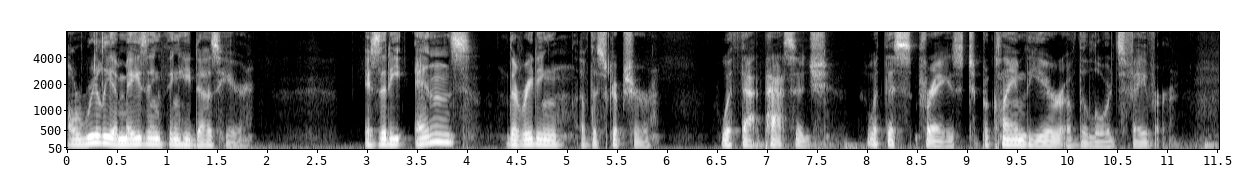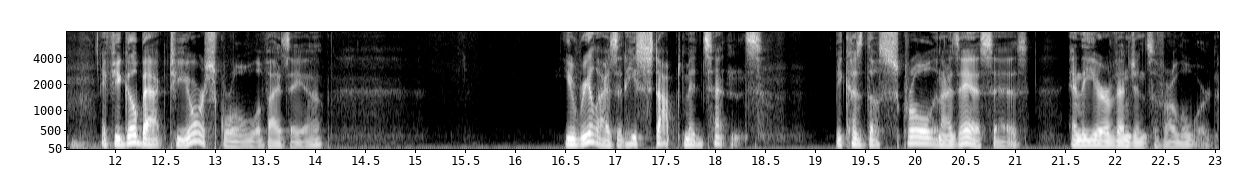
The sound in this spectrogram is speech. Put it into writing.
a really amazing thing he does here is that he ends the reading of the scripture with that passage, with this phrase, to proclaim the year of the Lord's favor. If you go back to your scroll of Isaiah, you realize that he stopped mid sentence because the scroll in Isaiah says, and the year of vengeance of our Lord.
